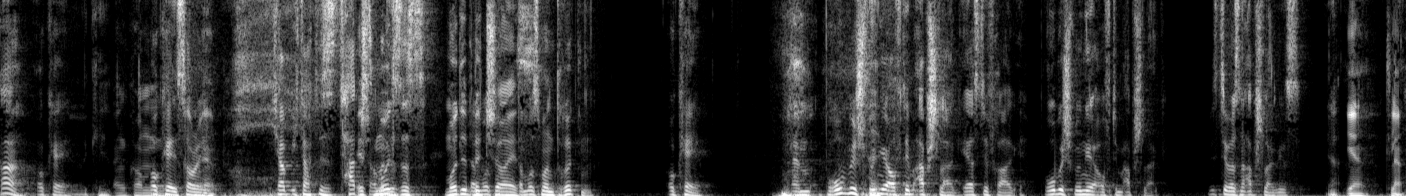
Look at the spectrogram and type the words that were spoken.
Ah, okay. Okay. dann kommen... Okay, sorry. Ja. Ich, hab, ich dachte, das ist Touch, Ist aber mul- das ist. multiple da muss, choice. Da muss man drücken. Okay. Ähm, Probeschwünge auf dem Abschlag. Erste Frage. Probeschwünge auf dem Abschlag. Wisst ihr, was ein Abschlag ist? Ja, klar.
